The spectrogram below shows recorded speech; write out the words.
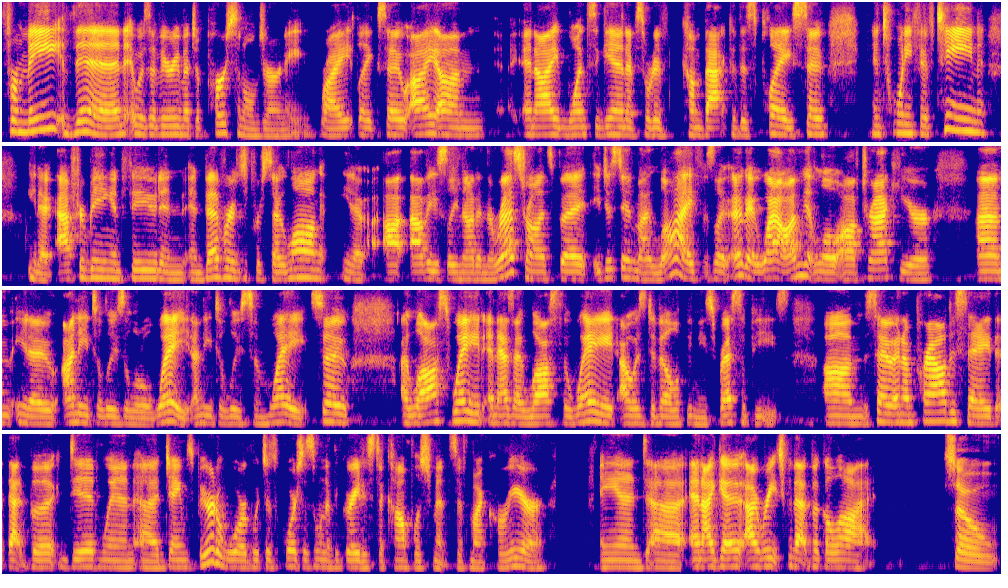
for me then it was a very much a personal journey right? Like so i um and i once again have sort of come back to this place. So in 2015 you know after being in food and, and beverage for so long you know I, obviously not in the restaurants but it just in my life it's like okay wow i'm getting a little off track here. Um you know i need to lose a little weight. I need to lose some weight. So I lost weight. And as I lost the weight, I was developing these recipes. Um, so, and I'm proud to say that that book did win a James Beard Award, which, of course, is one of the greatest accomplishments of my career. And uh, and I go, I reach for that book a lot. So,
